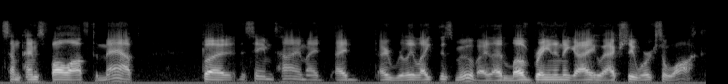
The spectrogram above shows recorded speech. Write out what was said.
sometimes fall off the map. But at the same time, I I, I really like this move. I, I love bringing in a guy who actually works a walk.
